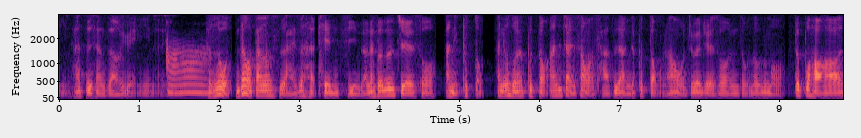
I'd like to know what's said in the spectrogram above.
因。她只是想知道原因而已。啊，可是我。你知道我当时还是很偏激的，那时候就觉得说啊，你不懂啊，你为什么会不懂啊？就叫你上网查资料，你就不懂，然后我就会觉得说，你怎么都那么就不好好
